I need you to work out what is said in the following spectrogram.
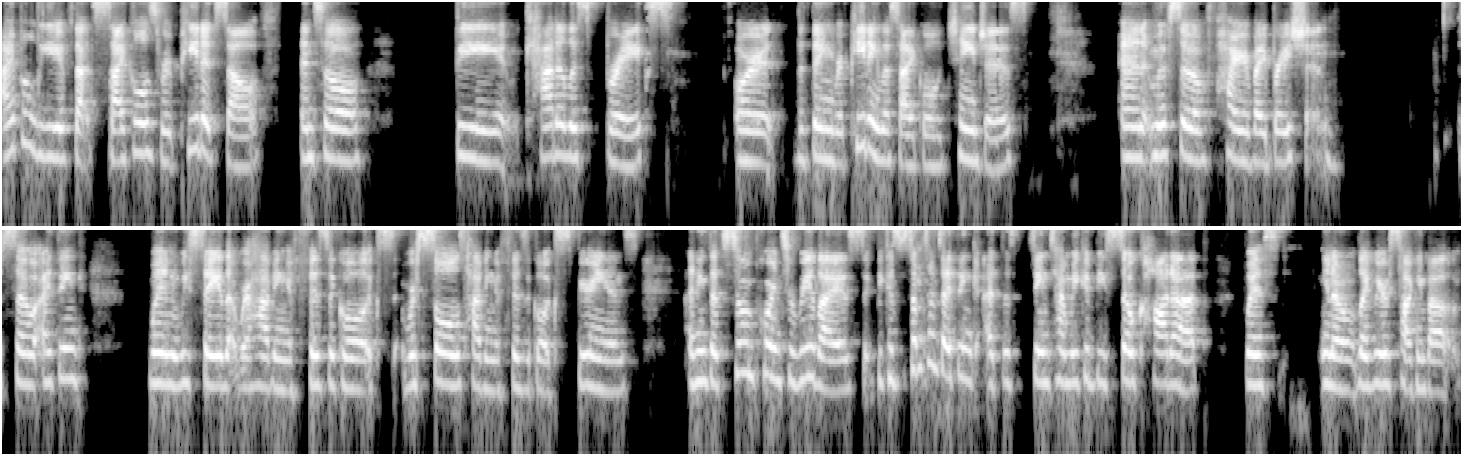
I believe that cycles repeat itself until the catalyst breaks or the thing repeating the cycle changes and it moves to a higher vibration. so I think when we say that we're having a physical, we're souls having a physical experience, I think that's so important to realize because sometimes I think at the same time we could be so caught up with, you know, like we were talking about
